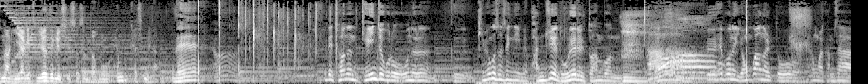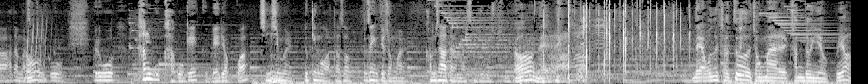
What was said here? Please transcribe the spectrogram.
음악 이야기 들려드릴 수 있어서 너무 행복했습니다. 네. 근데 저는 개인적으로 오늘은 그 김용호 선생님의 반주의 노래를 또 한번 아. 그 해보는 영광을 또 정말 감사하다는 말씀드리고 그리고 한국 가곡의 그 매력과 진심을 느낀 것 같아서 선생님께 정말 감사하다는 말씀드리고 싶습니다. 어, 네. 네, 오늘 저도 정말 감동이었고요.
